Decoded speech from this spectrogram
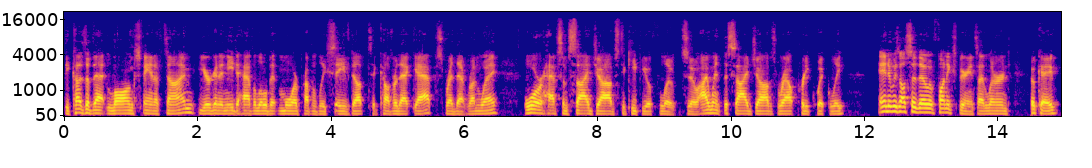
because of that long span of time, you're gonna need to have a little bit more probably saved up to cover that gap, spread that runway, or have some side jobs to keep you afloat. So I went the side jobs route pretty quickly, and it was also though a fun experience. I learned okay.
